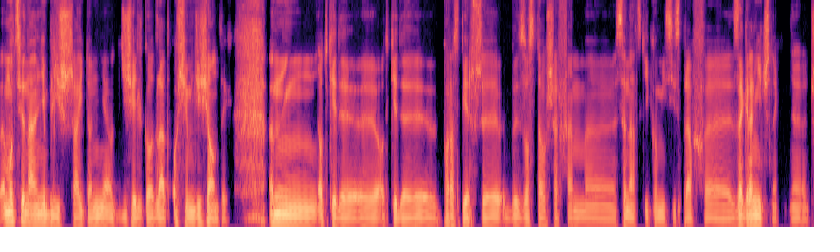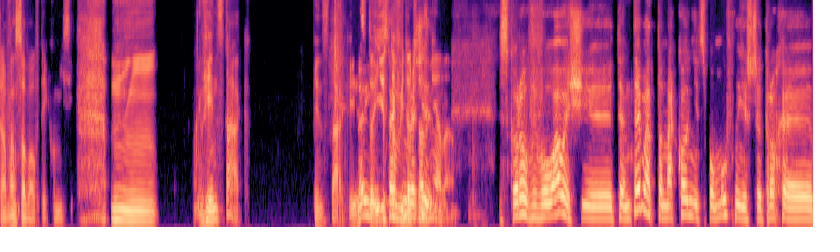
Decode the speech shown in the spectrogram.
y, emocjonalnie bliższa i to nie od dzisiaj, tylko od lat 80., mm, od kiedy, y, od kiedy po raz pierwszy został szefem e, Senackiej Komisji Spraw e, Zagranicznych, czy awansował w tej komisji. Mm, więc tak, więc tak, jest, no to, jest to widoczna razie... zmiana. Skoro wywołałeś y, ten temat, to na koniec pomówmy jeszcze trochę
